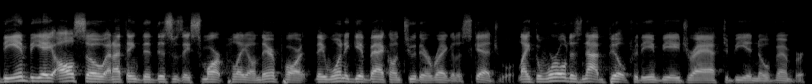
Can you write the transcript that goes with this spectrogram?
the NBA also, and I think that this was a smart play on their part, they want to get back onto their regular schedule. Like the world is not built for the NBA draft to be in November.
